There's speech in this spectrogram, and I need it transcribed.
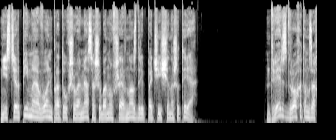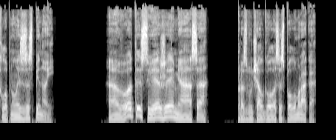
Нестерпимая вонь протухшего мяса, шибанувшая в ноздри, почищена шатыря. Дверь с грохотом захлопнулась за спиной. «А вот и свежее мясо», — прозвучал голос из полумрака.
